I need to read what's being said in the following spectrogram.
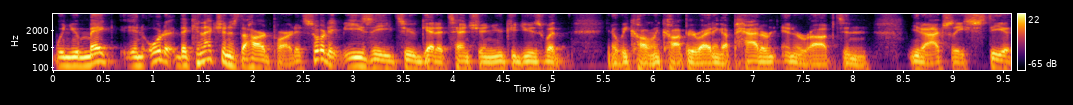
when you make in order the connection is the hard part it's sort of easy to get attention you could use what you know we call in copywriting a pattern interrupt and you know actually steal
